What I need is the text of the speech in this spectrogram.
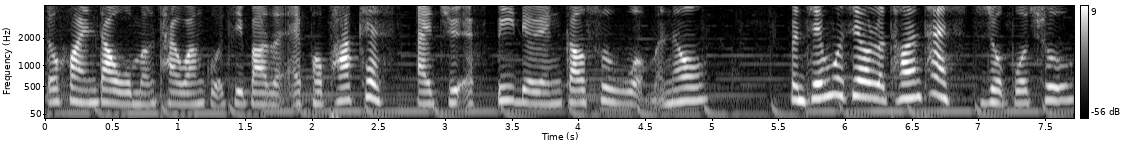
都欢迎到我们台湾国际报的 Apple Podcast、IGFB 留言告诉我们哦。本节目由了台湾 Times 制作播出，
